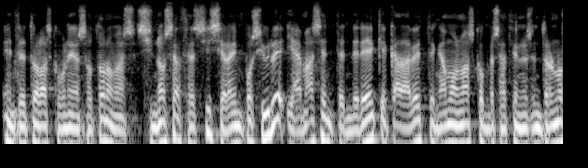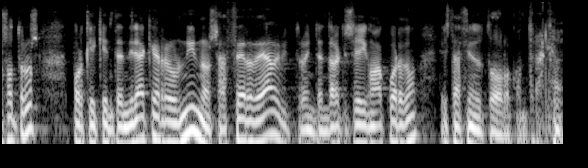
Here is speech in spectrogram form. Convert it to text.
entre todas las comunidades autónomas. Si no se hace así será imposible y además entenderé que cada vez tengamos más conversaciones entre nosotros porque quien tendría que reunirnos, hacer de árbitro, intentar que se llegue a un acuerdo, está haciendo todo lo contrario.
